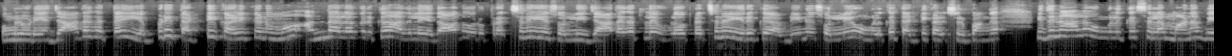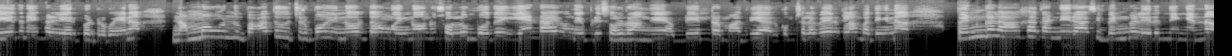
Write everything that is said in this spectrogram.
உங்களுடைய ஜாதகத்தை எப்படி தட்டி கழிக்கணுமோ அந்த அளவிற்கு அதுல ஏதாவது ஒரு பிரச்சனையை சொல்லி ஜாதகத்துல இவ்வளவு பிரச்சனை இருக்கு அப்படின்னு சொல்லி உங்களுக்கு தட்டி கழிச்சிருப்பாங்க. இதனால உங்களுக்கு சில மன வேதனைகள் ஏற்பட்டிருக்கும். ஏன்னா நம்ம ஒண்ணு பார்த்து வச்சிருப்போம் இன்னொருத்தவங்க இன்னொன்னு சொல்லும் போது ஏன்டா இவங்க இப்படி சொல்றாங்க? அப்படின்ற மாதிரியா இருக்கும். சில பேருக்குலாம் பாத்தீங்கன்னா பெண்களாக கன்னிராசி பெண்கள் இருந்தீங்கன்னா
